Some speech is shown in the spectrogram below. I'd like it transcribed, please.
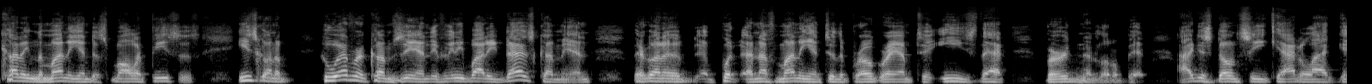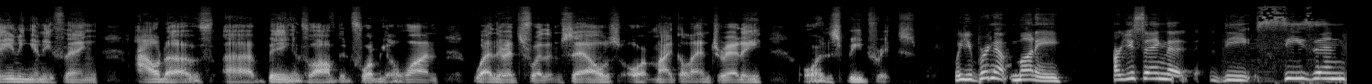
cutting the money into smaller pieces. He's going to whoever comes in, if anybody does come in, they're going to uh, put enough money into the program to ease that burden a little bit. I just don't see Cadillac gaining anything out of uh, being involved in Formula One, whether it's for themselves or Michael Andretti or the Speed Freaks. Well, you bring up money. Are you saying that the season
